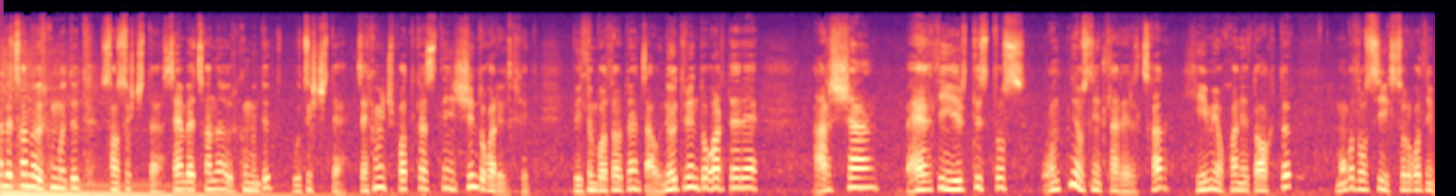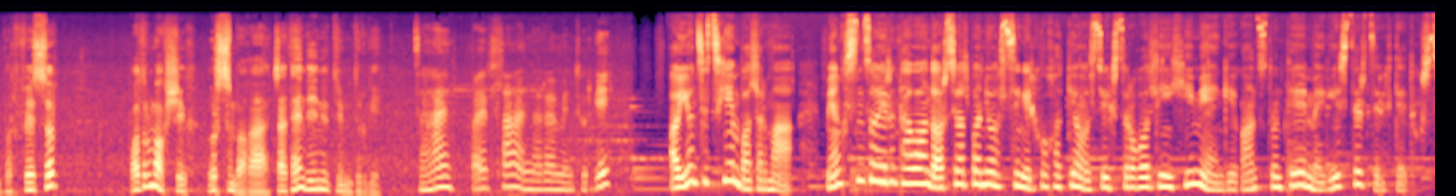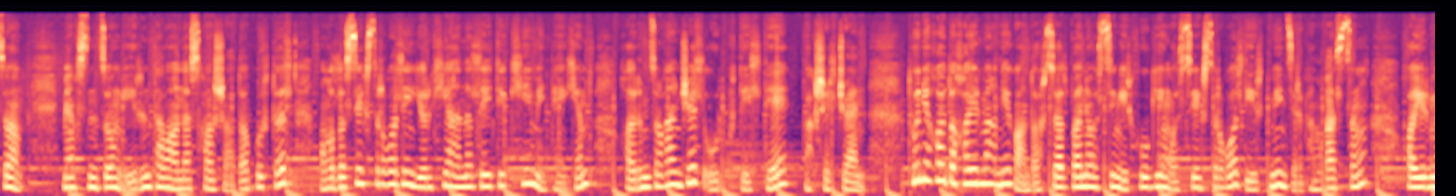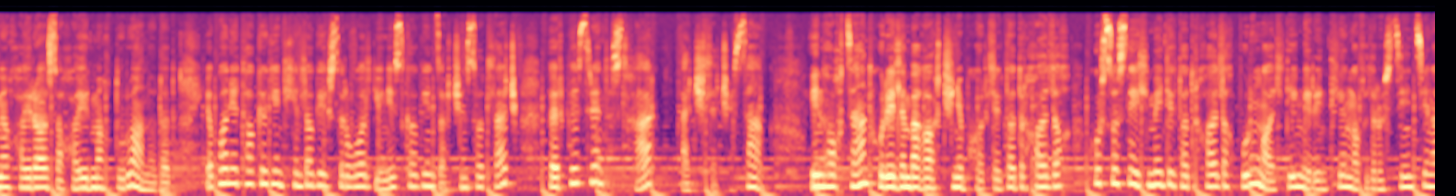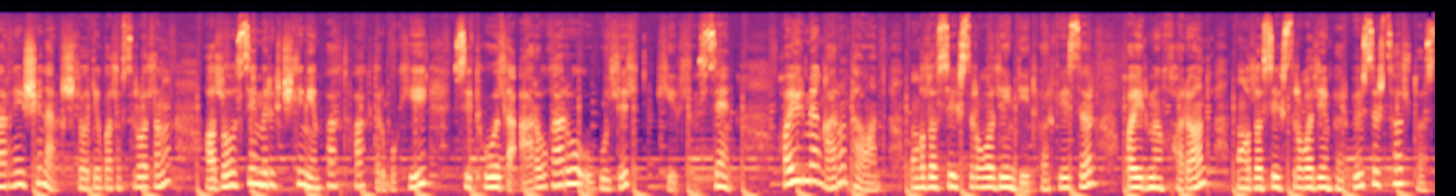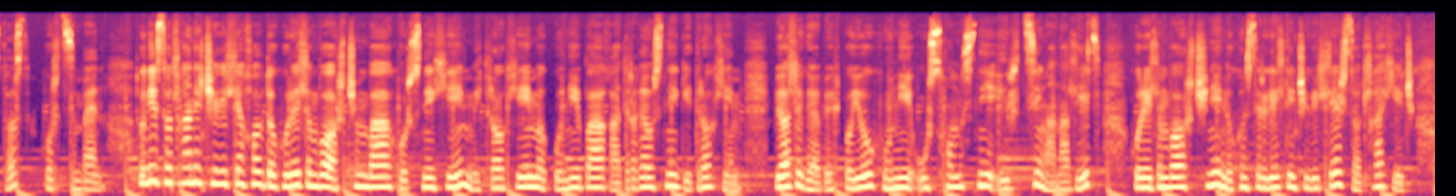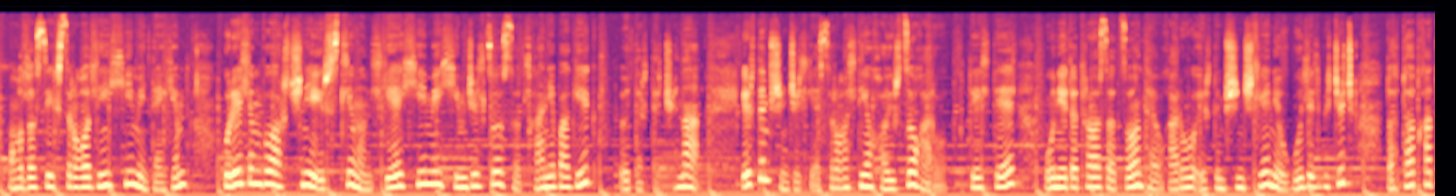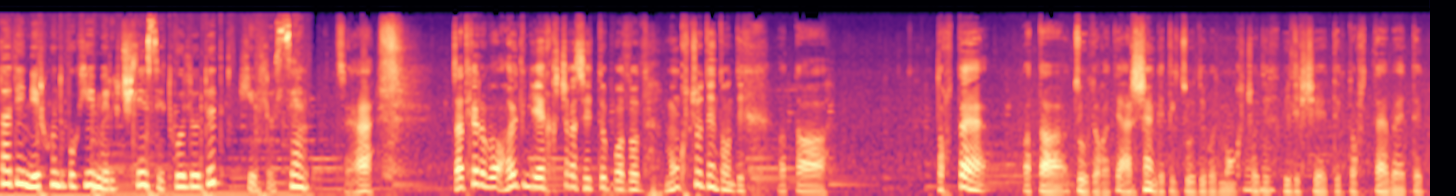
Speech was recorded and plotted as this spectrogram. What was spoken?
Сайн байцгаана уу эрхэм мөндөд сонсогчдаа. Сайн байцгаана уу эрхэм мөндөд үзэгчдээ. Захимч подкастын шин дугаар эхлэхэд бэлэн болоод байна. За өнөөдрийн дугаар дээр Аршаан байгалийн эрдэс тус унтны усны талаар ярилцахаар химийн ухааны доктор Монгол Улсын их сургуулийн профессор Болормоо гшиг өрсөн байгаа. За танд энэ өдрийн төргий. За баярлалаа. Энэ орой минь төргий. Оюун цэцгийн болормоо 1995 онд Орос улбаны улсын Эрхүү хотын улсын их сургуулийн химийн ангийг онц дүнтэй магистр зэрэгтээ төгссөн. 1995 оноос хойш одоо хүртэл Монгол улсын их сургуулийн ерөнхий аналитик химийн танхимд 26 жил үр бүтээлтэй багшилж байна. Түүний хувьд 2001 онд Орос улбаны улсын Эрхүүгийн улсын их сургуульд эрдмийн зэрэг хамгаалсан 2002-оос 2004 онуудад Японы Токиогийн технологийн их сургуульд ЮНЕСКОгийн зочин судлаач профессорын туслахаар ажиллаж байсан. Энэ хугацаанд хүрээлэн байгаа орчны бохирлыг тодорхойлох, хөрс усны элементийг тодорхойлох бүрэн ойлтын рентген флуоресценцийн аргын шинэ аргачлалуудыг боловсруулан олон улсын мэрэгжлийн импакт фактор бүхий сэтгүүлд 10 гаруй өгүүлэл хэвлүүлсэн. 2015 онд Монгол Улсын их сургуулийн дэд профессор, 2020 онд Монгол Улсын их сургуулийн профессор цол тус тус хүртсэн байна. Түүний судалгааны чиглэлийн хувьд хүрээлэн буй орчин ба хөрсний хим, метрохим, гүний ба гадаргын усны гидрохим, биологи объект буюу хүний үс хумсны эрдэсийн анализ, хүрээлэн буй орчны нөхөн сэргээлтийн чиглэлээр судалгаа хийж Монгол Улсын их сургуулийн химийн танхимд хүрээлэн буй орчны эрсдлийн үнэлгээ, химийн химжил зүй судалгааны багийг удирдах байна. Эрдэм шинжилгээ сургалтын 2 200 гаруй бүтээлтэй үүний дотроос 150 гаруй эрдэм шинжилгээний өгүүлэл бичиж дотоод гадаадын нэр хүнд бүхий мэрэгжлийн сэтгүүлүүдэд хэвлүүлсэн. За. За тэгэхээр хоёулангийн ярих гэж байгаа сэдв бол монголчуудын дунд их одоо дуртай одоо зүйл байгаа тий аршаан гэдэг зүйлийг бол монголчууд их бэлэгш яадаг дуртай байдаг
